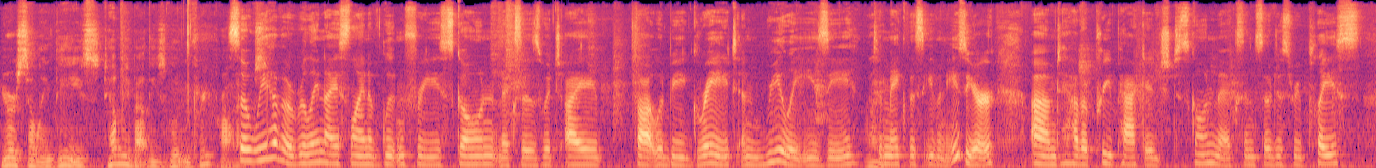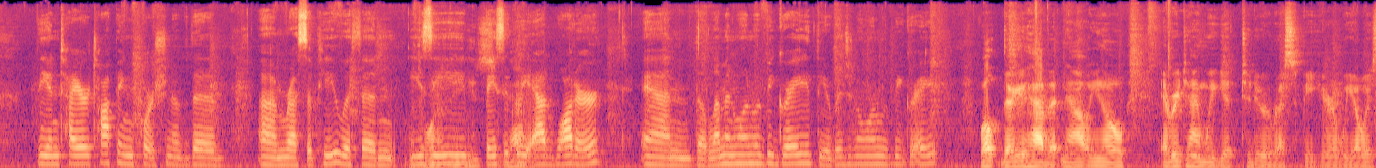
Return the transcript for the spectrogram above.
you're selling these. Tell me about these gluten-free products. So we have a really nice line of gluten-free scone mixes, which I thought would be great and really easy to make this even easier um, to have a pre-packaged scone mix. And so just replace the entire topping portion of the um, recipe with an With easy, basically yeah. add water. And the lemon one would be great. The original one would be great. Well, there you have it. Now, you know, every time we get to do a recipe here, we always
